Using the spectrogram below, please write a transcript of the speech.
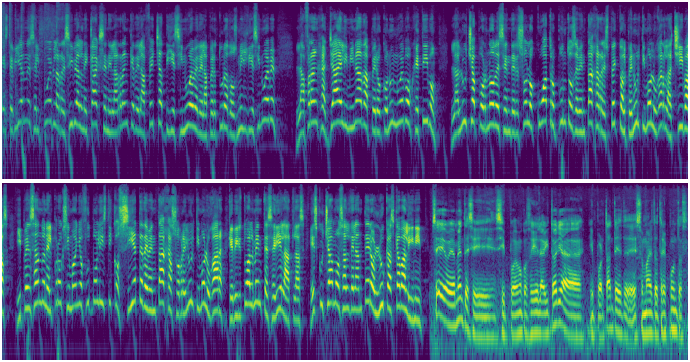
Este viernes el Puebla recibe al Necaxa en el arranque de la fecha 19 de la Apertura 2019. La franja ya eliminada, pero con un nuevo objetivo. La lucha por no descender, solo cuatro puntos de ventaja respecto al penúltimo lugar, las Chivas. Y pensando en el próximo año futbolístico, siete de ventaja sobre el último lugar, que virtualmente sería el Atlas. Escuchamos al delantero Lucas Cavallini. Sí, obviamente, si, si podemos conseguir la victoria, importante es- sumar estos tres puntos.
